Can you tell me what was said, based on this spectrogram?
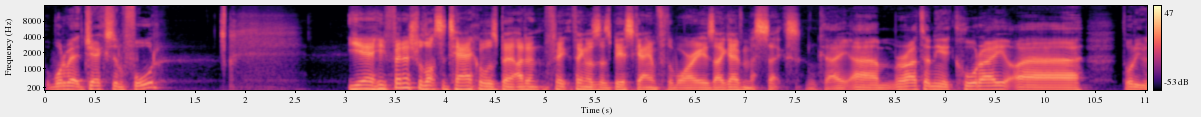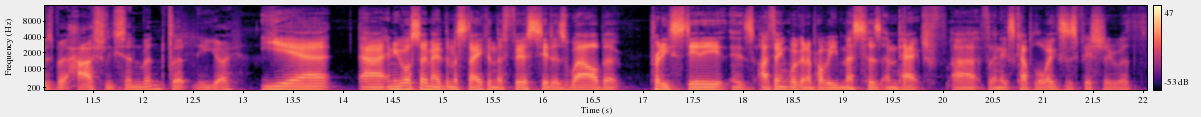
What about Jackson Ford? Yeah, he finished with lots of tackles, but I didn't think it was his best game for the Warriors. I gave him a six. Okay. Um, Marata Niukore, uh, thought he was a bit harshly sinbined, but here you go. Yeah, uh, and he also made the mistake in the first set as well, but pretty steady. It's, I think we're going to probably miss his impact uh, for the next couple of weeks, especially with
